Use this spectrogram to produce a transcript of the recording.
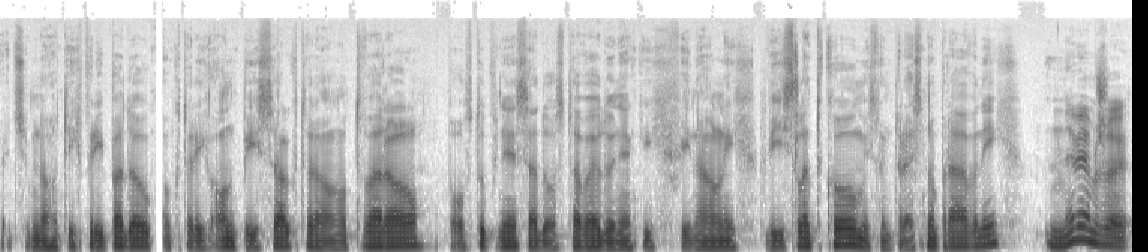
Veď mnoho tých prípadov, o ktorých on písal, ktoré on otváral, postupne sa dostávajú do nejakých finálnych výsledkov, myslím trestnoprávnych. Neviem, že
